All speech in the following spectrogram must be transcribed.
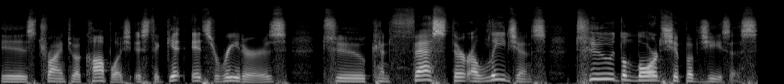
is trying to accomplish is to get its readers to confess their allegiance to the lordship of Jesus,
